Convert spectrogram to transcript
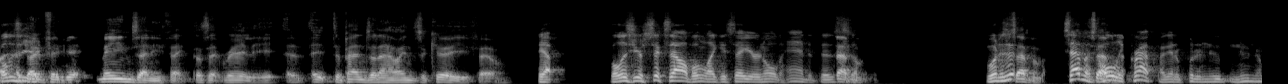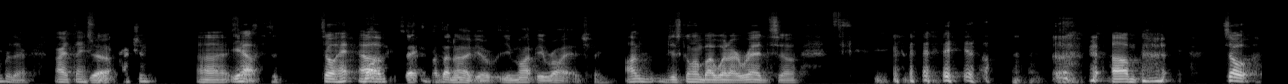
I, Well, I don't think it means anything, does it? Really, it, it depends on how insecure you feel. Yep. Well, this is your sixth album. Like you say, you're an old hand at this. Seven. So. What is it? Seven. Seventh. Seven. Holy crap! I got to put a new new number there. All right. Thanks for the correction. Uh, yeah. So uh, Might be- I don't know if you you might be right actually. I'm just going by what I read. So, you know. um, so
